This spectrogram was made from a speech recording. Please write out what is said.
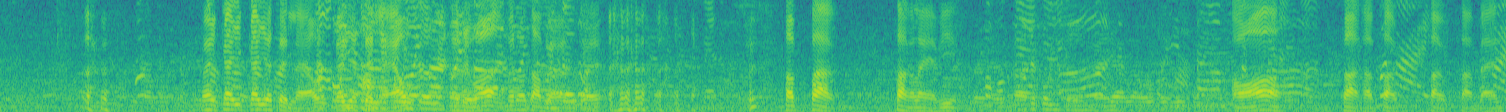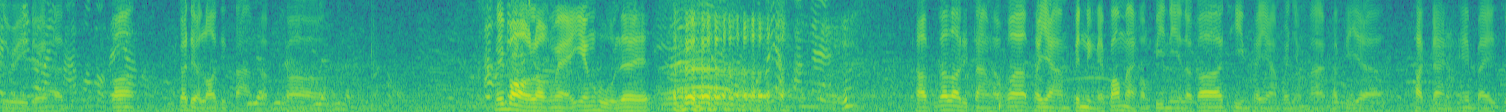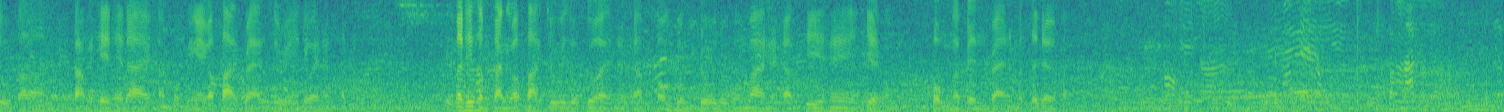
ไม่ใกล้ใกล้จะเสร็จแล้วใกล้จะเสร็จแล้วหมายถึงว่าไม่ต้องซับแล้วครับฝากฝากอะไรอะพี่ บอกว่าเป็นจะโกอินเตอร์จะโกอินเตอร์อ๋อ ฝากครับฝากฝากฝากแบรนด์ซูรีด้วยครับ ก็ก็เดี๋ยวรอติดตามครับก็ ไม่บอกหรอกแหมเอียงหูเลย ก็อยากฟังไงครับก็รอติดตามครับก็พยายามเป็นหนึ่งในเป้าหมายของปีนี้ แล้วก็ทีมพยายามกันอย่างมากครับที่จะ ผลักดันให้ไปสู่ตลาดต่างประเทศให้ได้ครับผมยังไงก็ฝากแบรนด์ซูรีด้วยนะครับ และที่สำคัญก็ฝากจูวิลุกด้วยนะครับ ขอบคุณจูวิลุกมากๆนะครับ ที่ให้เกียรติของผมมาเป็นแบรนด์มาสเตอร์ครับโอเคนะสัก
